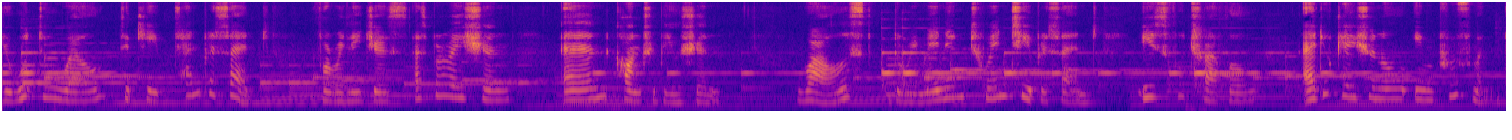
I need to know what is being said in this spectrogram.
you would do well to keep 10% for religious aspiration and contribution, whilst the remaining 20% is for travel, educational improvement,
